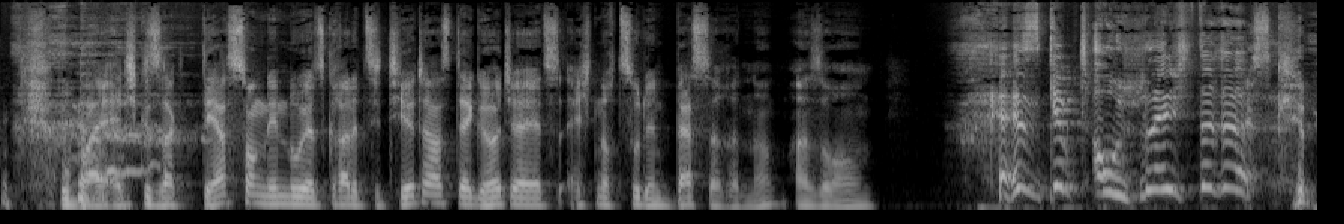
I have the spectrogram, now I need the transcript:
Wobei, ehrlich gesagt, der Song, den du jetzt gerade zitiert hast, der gehört ja jetzt echt noch zu den besseren, ne? Also. Es auch schlechtere. Es gibt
